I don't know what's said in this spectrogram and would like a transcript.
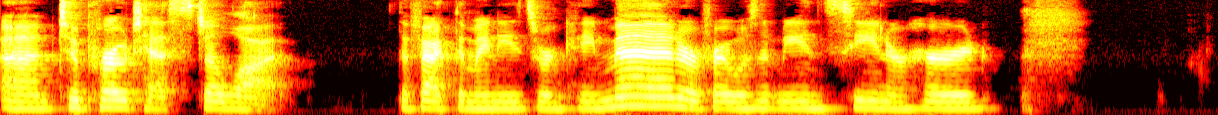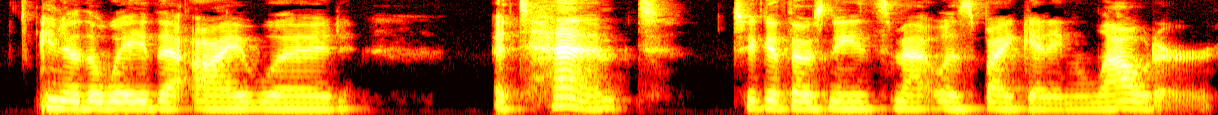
um, to protest a lot. The fact that my needs weren't getting met, or if I wasn't being seen or heard, you know, the way that I would attempt to get those needs met was by getting louder.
